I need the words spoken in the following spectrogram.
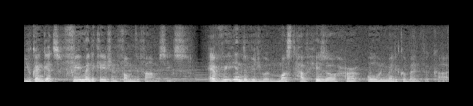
you can get free medication from the pharmacies. Every individual must have his or her own medical benefit card.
